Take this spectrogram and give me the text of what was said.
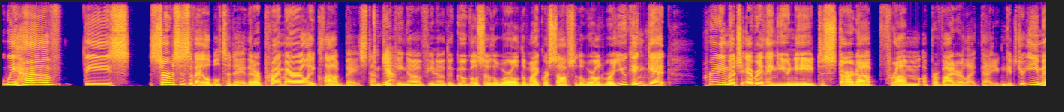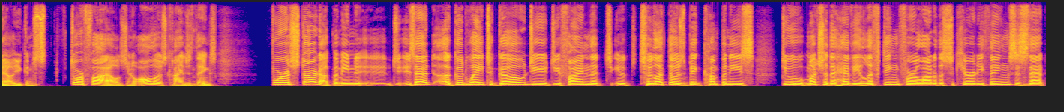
we have these services available today that are primarily cloud based. I'm Yeah. thinking of, you know, the Googles of the world, the Microsofts of the world, where you can get pretty much everything you need to start up from a provider like that. You can get your email, you can store files, you know, all those kinds of things. For a startup, I mean, is that a good way to go? Do you do you find that you know, to let those big companies do much of the heavy lifting for a lot of the security things is that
